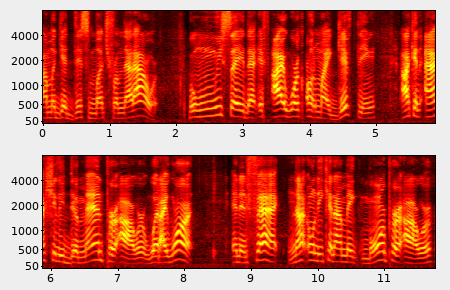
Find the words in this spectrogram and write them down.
I'm gonna get this much from that hour. But when we say that if I work on my gifting, I can actually demand per hour what I want. And in fact, not only can I make more per hour,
